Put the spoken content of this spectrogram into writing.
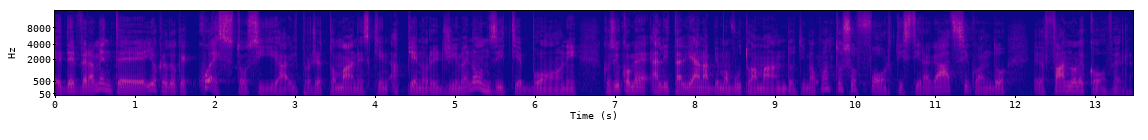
ed è veramente, io credo che questo sia il progetto Maneskin a pieno regime, non zitti e buoni, così come all'italiana abbiamo avuto Amandoti, ma quanto sono forti sti ragazzi quando eh, fanno le cover.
